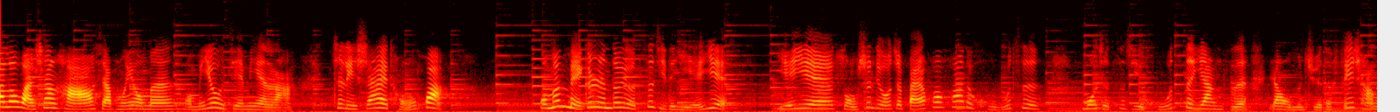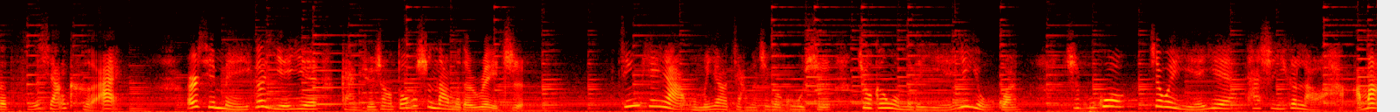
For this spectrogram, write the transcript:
Hello，晚上好，小朋友们，我们又见面啦！这里是爱童话。我们每个人都有自己的爷爷，爷爷总是留着白花花的胡子，摸着自己胡子的样子，让我们觉得非常的慈祥可爱。而且每一个爷爷感觉上都是那么的睿智。今天呀，我们要讲的这个故事就跟我们的爷爷有关，只不过这位爷爷他是一个老蛤蟆。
